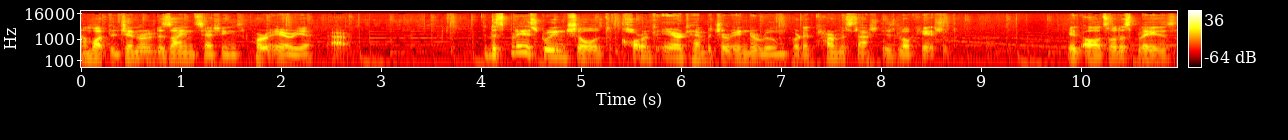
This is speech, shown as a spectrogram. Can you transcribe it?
and what the general design settings per area are. The display screen shows the current air temperature in the room where the thermostat is located. It also displays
